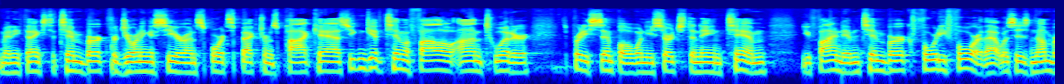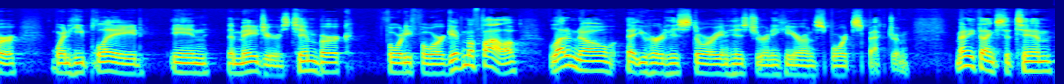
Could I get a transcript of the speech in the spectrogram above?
Many thanks to Tim Burke for joining us here on Sports Spectrum's podcast. You can give Tim a follow on Twitter. It's pretty simple. When you search the name Tim, you find him, Tim Burke 44. That was his number when he played in the majors. Tim Burke 44. Give him a follow. Let him know that you heard his story and his journey here on Sports Spectrum. Many thanks to Tim.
